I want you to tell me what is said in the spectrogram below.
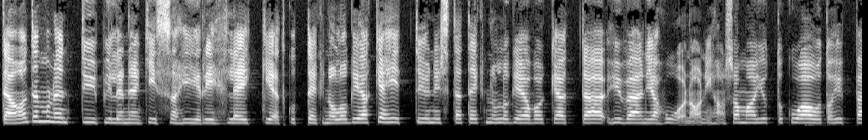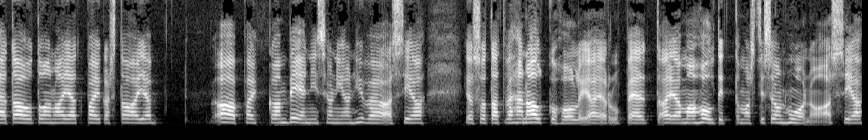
tämä on tämmöinen tyypillinen kissahiiri-leikki, että kun teknologia kehittyy, niin sitä teknologiaa voi käyttää hyvään ja huonoon. Ihan sama juttu kuin auto, hyppäät autoon, ajat paikasta A ja A-paikkaan B, niin se on ihan hyvä asia. Jos otat vähän alkoholia ja rupeat ajamaan holtittomasti, se on huono asia.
